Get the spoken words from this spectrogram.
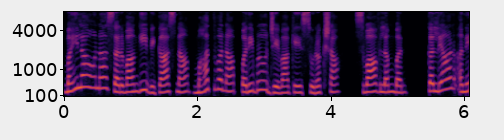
મહિલાઓના સર્વાંગી વિકાસના મહત્વના પરિબળો જેવા કે સુરક્ષા, સ્વાવલંબન, કલ્યાણ અને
